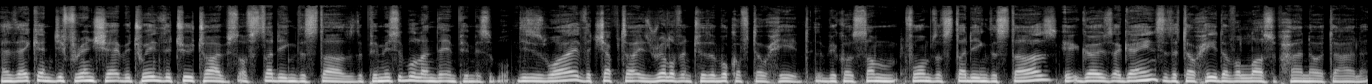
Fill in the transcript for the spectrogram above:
and they can differentiate between the two types of studying the stars, the permissible and the impermissible. This is why the chapter is relevant to the book of Tawheed because some forms of studying the stars it goes against the Tawheed of Allah subhanahu wa ta'ala.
